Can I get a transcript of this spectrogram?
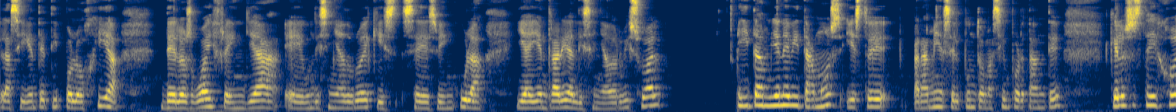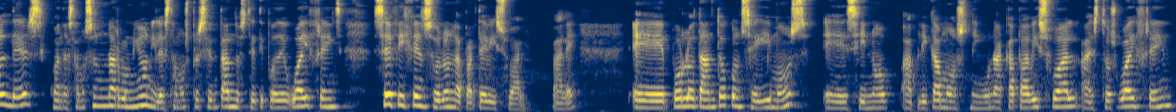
la, siguiente tipología de los wireframes ya un diseñador UX se desvincula y ahí entraría el diseñador visual. Y también evitamos, y esto para mí es el punto más importante, que los stakeholders, cuando estamos en una reunión y le estamos presentando este tipo de wireframes, se fijen solo en la parte visual, ¿vale? Eh, por lo tanto, conseguimos, eh, si no aplicamos ninguna capa visual a estos wireframes,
